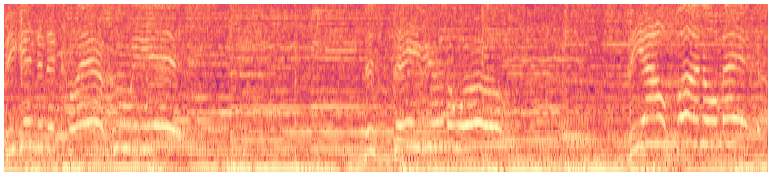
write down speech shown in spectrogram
Begin to declare who he is. The Savior of the world. The Alpha and Omega.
